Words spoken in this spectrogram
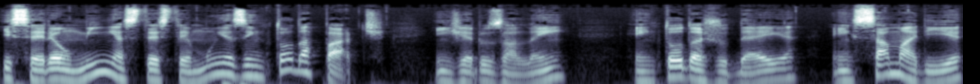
e serão minhas testemunhas em toda parte, em Jerusalém, em toda a Judéia, em Samaria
